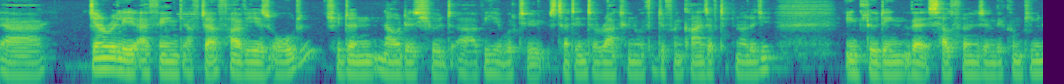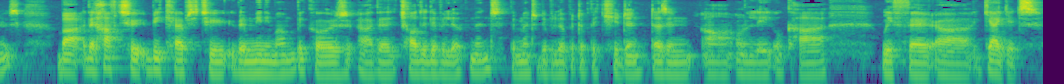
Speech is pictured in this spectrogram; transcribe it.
uh, generally, I think after five years old, children nowadays should uh, be able to start interacting with different kinds of technology including the cell phones and the computers. But they have to be kept to the minimum because uh, the child development, the mental development of the children doesn't uh, only occur with the uh, gadgets,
